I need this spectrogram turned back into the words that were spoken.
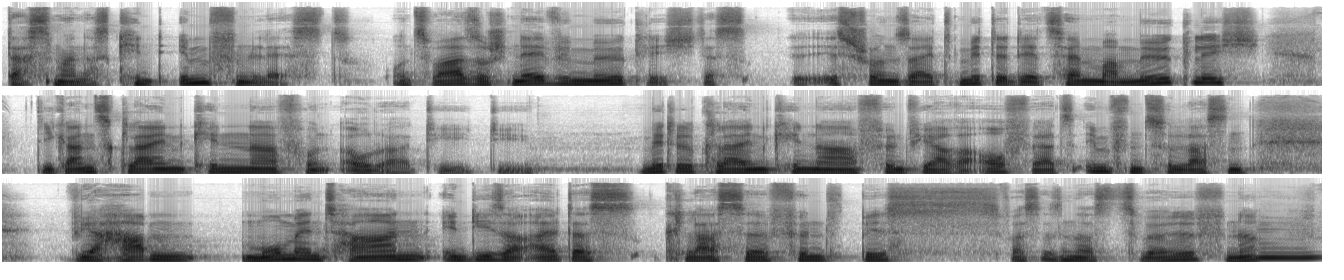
dass man das Kind impfen lässt. Und zwar so schnell wie möglich. Das ist schon seit Mitte Dezember möglich. Die ganz kleinen Kinder von, oder die, die mittelkleinen Kinder fünf Jahre aufwärts impfen zu lassen. Wir haben momentan in dieser Altersklasse fünf bis, was ist denn das, zwölf, ne?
